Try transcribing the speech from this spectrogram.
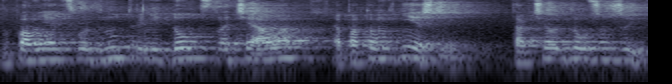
выполнять свой внутренний долг сначала, а потом внешний. Так человек должен жить.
